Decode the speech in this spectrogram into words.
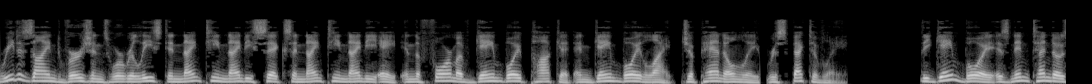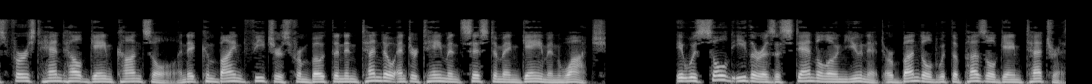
Redesigned versions were released in 1996 and 1998 in the form of Game Boy Pocket and Game Boy Light Japan only, respectively. The Game Boy is Nintendo's first handheld game console and it combined features from both the Nintendo Entertainment System and Game & Watch. It was sold either as a standalone unit or bundled with the puzzle game Tetris.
